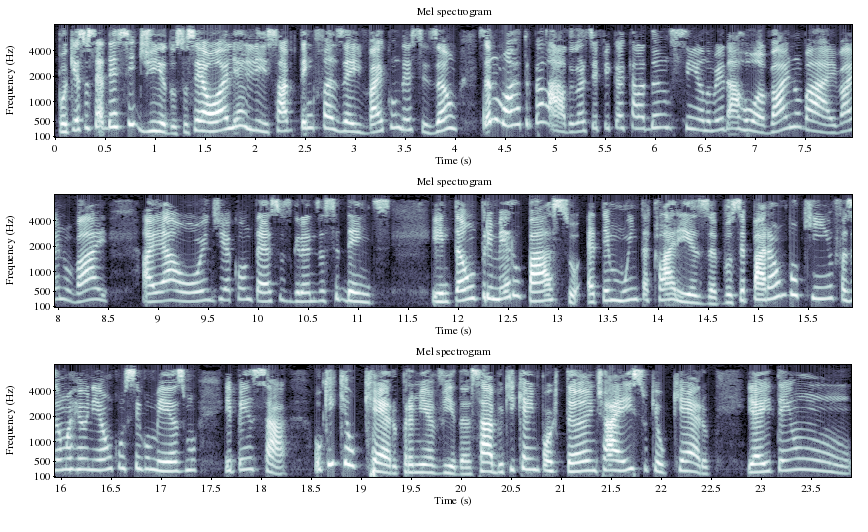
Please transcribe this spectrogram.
Porque se você é decidido, se você olha ali, sabe o que tem que fazer e vai com decisão, você não morre atropelado. Agora você fica aquela dancinha no meio da rua, vai, não vai, vai, não vai, aí é onde acontecem os grandes acidentes. Então, o primeiro passo é ter muita clareza. Você parar um pouquinho, fazer uma reunião consigo mesmo e pensar: o que, que eu quero para minha vida, sabe? O que, que é importante? Ah, é isso que eu quero. E aí tem um,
